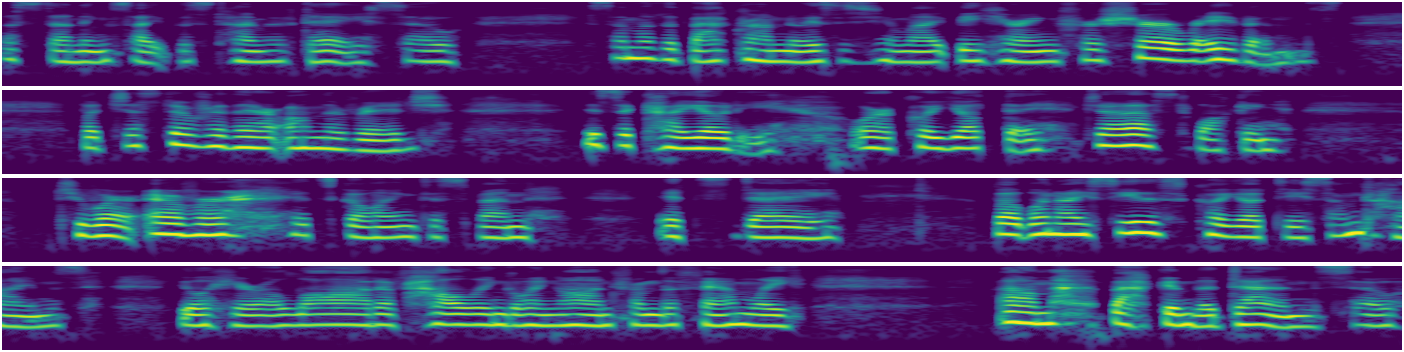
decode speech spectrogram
a stunning sight this time of day. So, some of the background noises you might be hearing for sure ravens, but just over there on the ridge is a coyote or a coyote just walking to wherever it's going to spend its day. But when I see this coyote, sometimes you'll hear a lot of howling going on from the family um, back in the den. So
